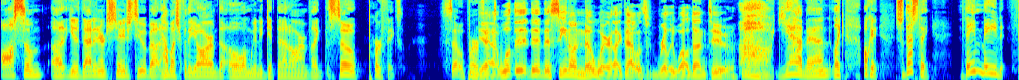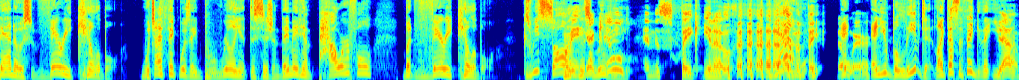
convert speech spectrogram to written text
Awesome. Uh, you know, that interchange too about how much for the arm, the oh, I'm gonna get that arm. Like so perfect. so perfect. Yeah. Well, the, the the scene on nowhere, like that was really well done too. Oh yeah, man. Like okay, so that's the thing. They made Thanos very killable, which I think was a brilliant decision. They made him powerful but very killable. Because we saw I mean, this movie, in this fake, you know, Yeah. the fake and- nowhere. and, you believed it. Like that's the thing that you yeah.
